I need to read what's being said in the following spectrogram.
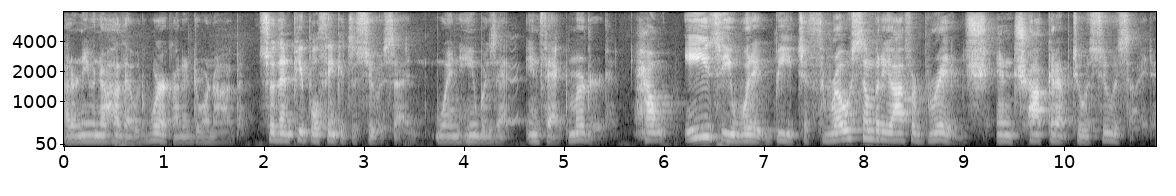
I don't even know how that would work on a doorknob. So then people think it's a suicide when he was in fact murdered. How easy would it be to throw somebody off a bridge and chalk it up to a suicide?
